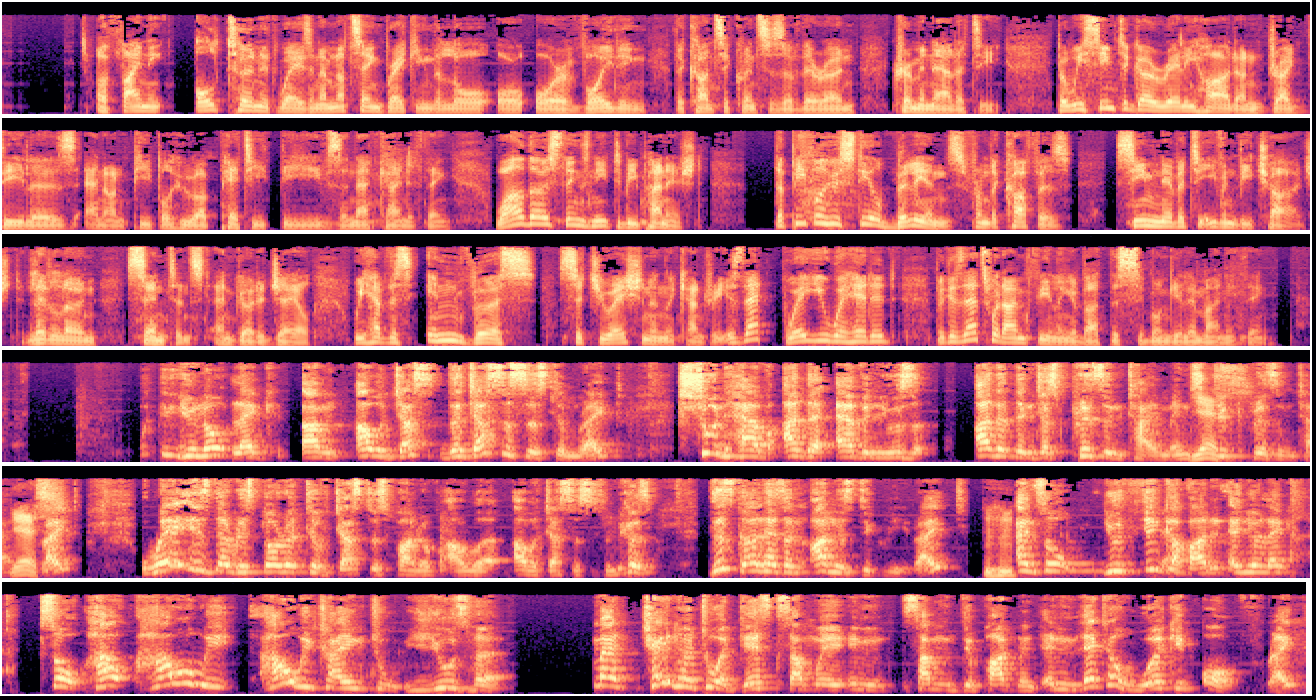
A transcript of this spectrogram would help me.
of finding alternate ways, and I'm not saying breaking the law or, or avoiding the consequences of their own criminality, but we seem to go really hard on drug dealers and on people who are petty thieves and that kind of thing. While those things need to be punished, the people who steal billions from the coffers seem never to even be charged, let alone sentenced and go to jail. We have this inverse situation in the country. Is that where you were headed? Because that's what I'm feeling about this Sibongile Mani thing. You know, like um, our just the justice system, right, should have other avenues other than just prison time and Yes. strict prison time, Yes. right? Where is the restorative justice part of our our justice system? Because this girl has an honors degree, right? And so you think about it, and you're like, so how how are we how are we trying to use her? Man, chain her to a desk somewhere in some department and let her work it off, right?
